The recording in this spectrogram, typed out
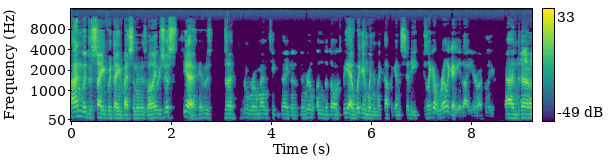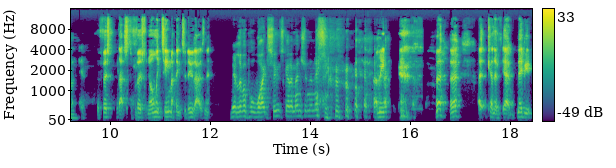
And with the save with Dave Beasant as well. It was just, yeah, it was a real romantic day, the, the real underdogs. But yeah, Wigan winning the cup against City because they got relegated that year, I believe. And um, the first, that's the first and only team, I think, to do that, isn't it? did Liverpool white suits get a mention in this? I mean, uh, kind of, yeah, maybe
